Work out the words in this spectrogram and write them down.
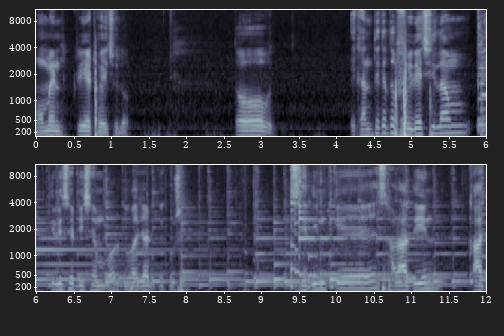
মোমেন্ট ক্রিয়েট হয়েছিল। তো এখান থেকে তো ফিরেছিলাম একত্রিশে ডিসেম্বর দু হাজার একুশে। সেদিনকে সারাদিন কাজ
